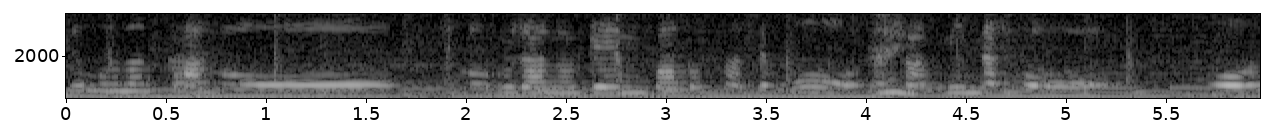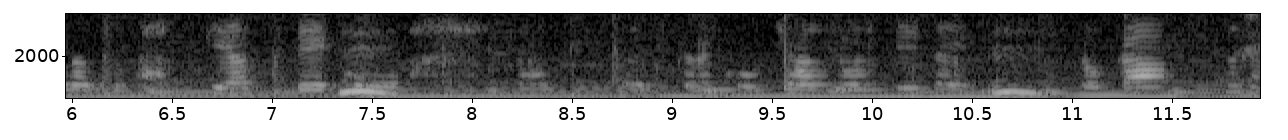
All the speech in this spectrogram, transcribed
でもなんかあのその裏の現場とかでもなんかみんなこう、こうなんか助け合ってこう、うんなんかねこう打ち合わせをしていたりうん。とかなんか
